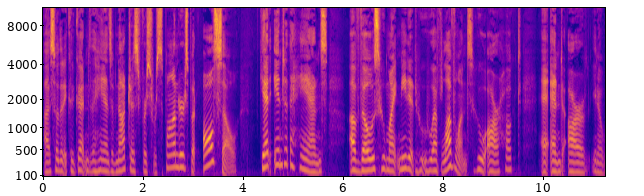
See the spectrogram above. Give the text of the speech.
uh, so that it could get into the hands of not just first responders, but also get into the hands of those who might need it, who, who have loved ones who are hooked and are, you know,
